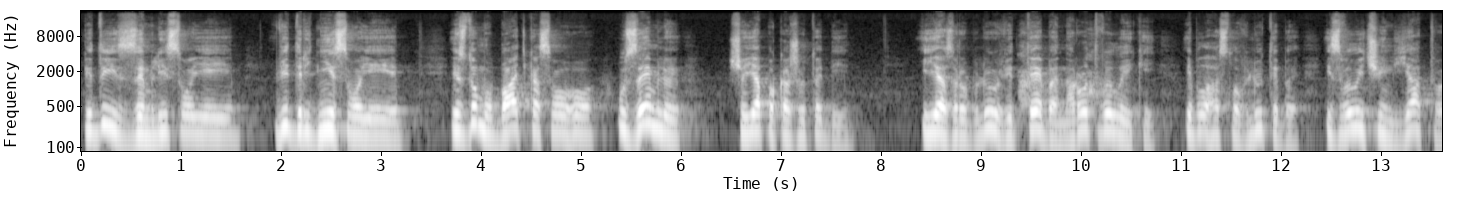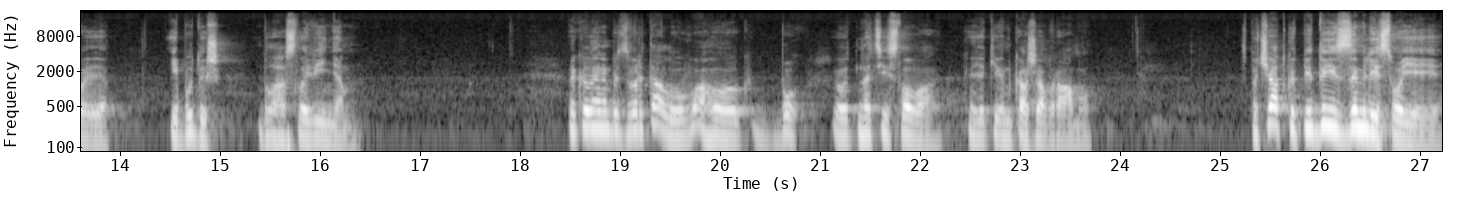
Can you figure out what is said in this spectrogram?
піди із землі своєї, від рідні своєї, із дому батька свого, у землю, що я покажу тобі. І я зроблю від тебе народ великий, і благословлю тебе, і звеличу ім'я Твоє, і будеш благословінням. Ви коли-небудь звертали увагу Бог от на ці слова, які він каже Аврааму? Спочатку піди із землі своєї.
